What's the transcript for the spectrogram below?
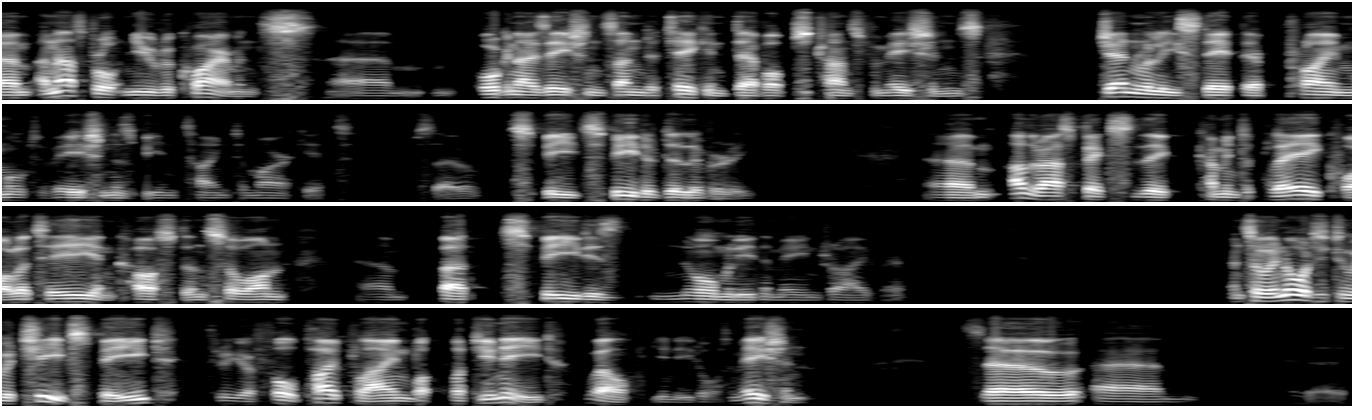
um, and that's brought new requirements. Um, organizations undertaking DevOps transformations generally state their prime motivation as being time to market, so speed, speed of delivery. Um, other aspects that come into play, quality and cost and so on, um, but speed is normally the main driver. And so in order to achieve speed through your full pipeline, what, what do you need? Well, you need automation. So um, uh,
